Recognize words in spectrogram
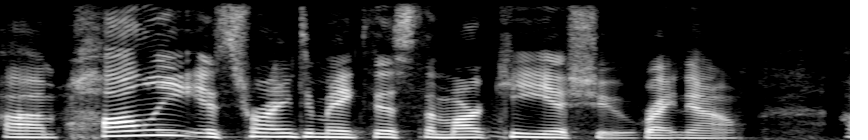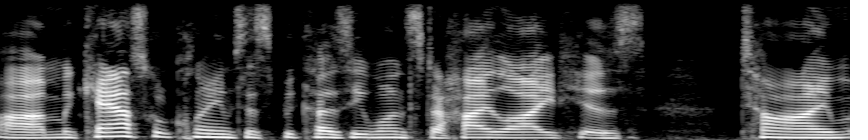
Um, Hawley is trying to make this the marquee issue right now. Uh, McCaskill claims it's because he wants to highlight his time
